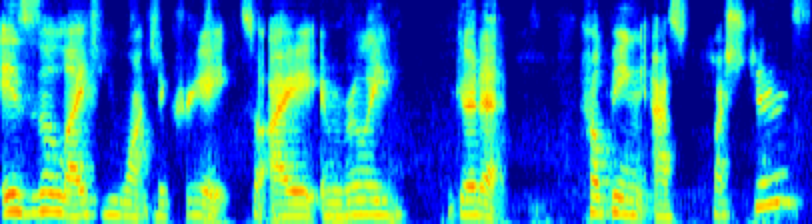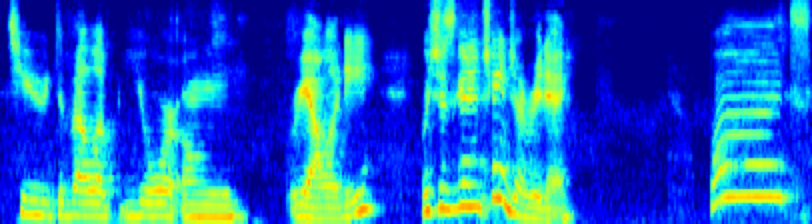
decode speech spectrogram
is the life you want to create? So i am really good at helping ask questions to develop your own reality which is going to change every day. What?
